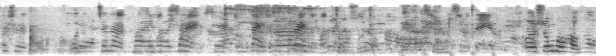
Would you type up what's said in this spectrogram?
但是我真的怎么再现在再怎么再怎么肿都肿不回曾经那样。我的胸口好痛。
